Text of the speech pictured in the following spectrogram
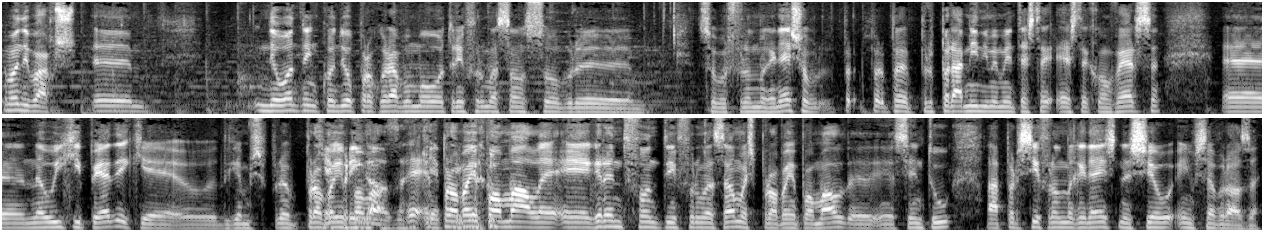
Amândio Barros, uh, ainda ontem, quando eu procurava uma outra informação sobre sobre Fernando Magalhães, sobre, para, para, preparar minimamente esta, esta conversa, uh, na Wikipédia, que é, digamos, para, para o que bem é e para o mal. É, é para o bem e para o mal é, é, a grande fonte de informação, mas para o bem e para o mal, acentuo, lá aparecia Fernando Magalhães, nasceu em Sabrosa.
